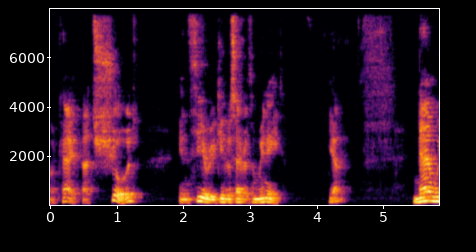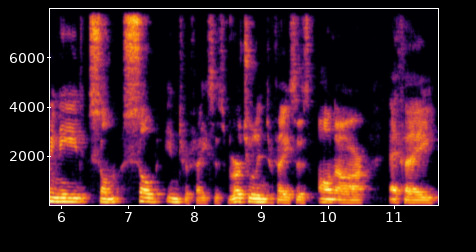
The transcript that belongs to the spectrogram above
Okay, that should, in theory, give us everything we need. Yeah. Now we need some sub-interfaces, virtual interfaces on our FA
